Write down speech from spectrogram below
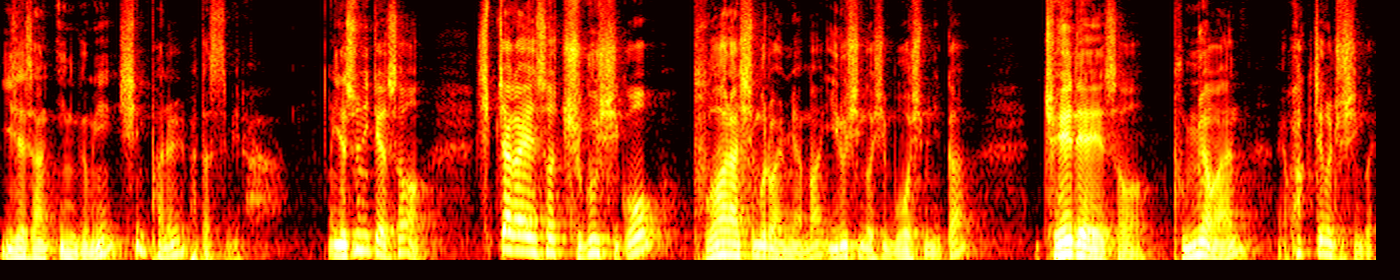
이 세상 임금이 심판을 받았습니다. 예수님께서 십자가에서 죽으시고 부활하심으로 말미암아 이루신 것이 무엇입니까? 죄에 대해서 분명한 확증을 주신 거예요.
